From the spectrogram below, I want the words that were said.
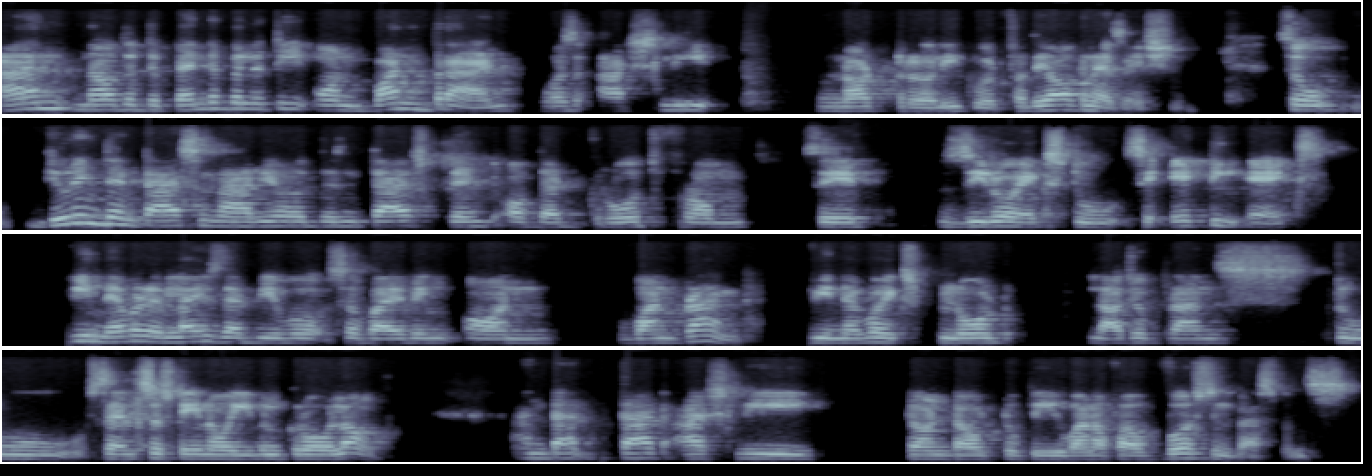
And now the dependability on one brand was actually not really good for the organization. So during the entire scenario, the entire sprint of that growth from say 0x to say 80x, we never realized that we were surviving on one brand. We never explored larger brands to self sustain or even grow along. And that that actually turned out to be one of our worst investments.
